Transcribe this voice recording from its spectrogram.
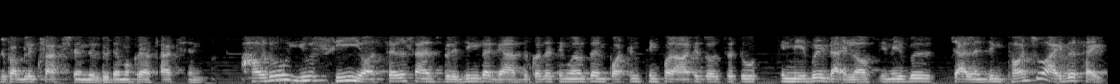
Republic faction, there'll be Democrat faction how do you see yourself as bridging the gap? Because I think one of the important things for art is also to enable dialogue, enable challenging thoughts to either side,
